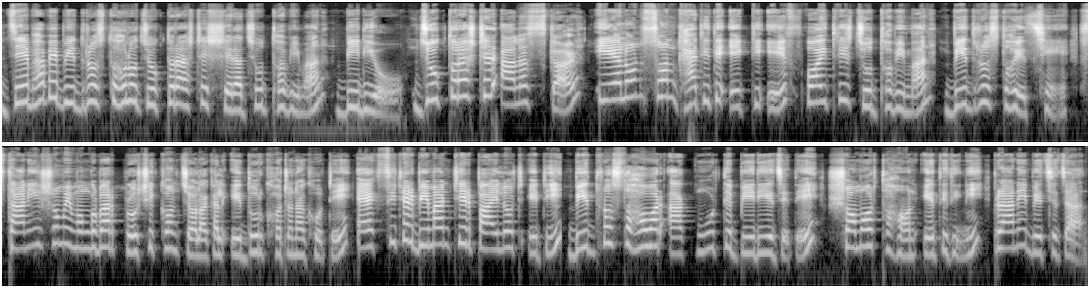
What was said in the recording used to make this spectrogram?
যেভাবে বিধ্বস্ত হল যুক্তরাষ্ট্রের সেরা যুদ্ধ বিমান বিডিও। যুক্তরাষ্ট্রের আলাস্কার ইয়েলনসন ঘাঁটিতে একটি এফ পঁয়ত্রিশ যুদ্ধ বিমান বিধ্বস্ত হয়েছে। স্থানীয় সময় মঙ্গলবার প্রশিক্ষণ চলাকাল এ দুর্ঘটনা ঘটে। এক সিটের বিমানটির পাইলট এটি বিধ্বস্ত হওয়ার আগ মুহূর্তে বেরিয়ে যেতে সমর্থ হন। এতে তিনি প্রাণে বেঁচে যান।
